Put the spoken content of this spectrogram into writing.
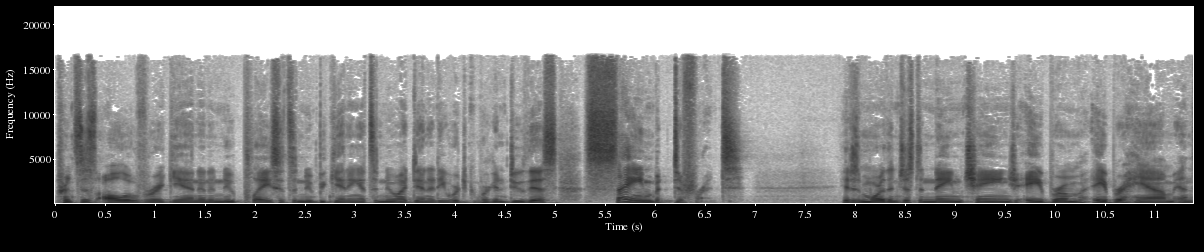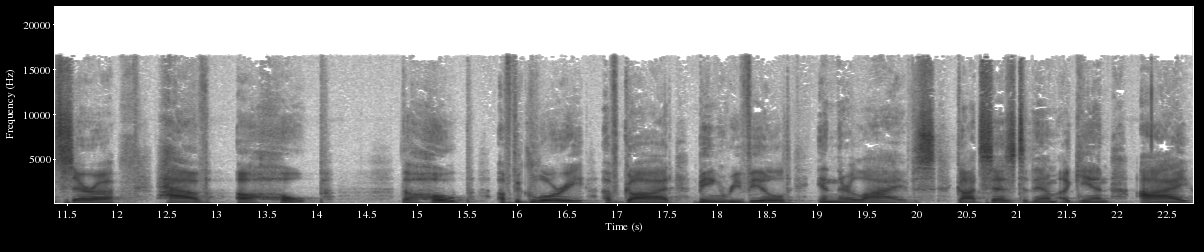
Princess all over again in a new place. It's a new beginning. It's a new identity. We're, we're going to do this same but different. It is more than just a name change. Abram, Abraham, and Sarah have a hope. The hope of the glory of God being revealed in their lives. God says to them again, I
